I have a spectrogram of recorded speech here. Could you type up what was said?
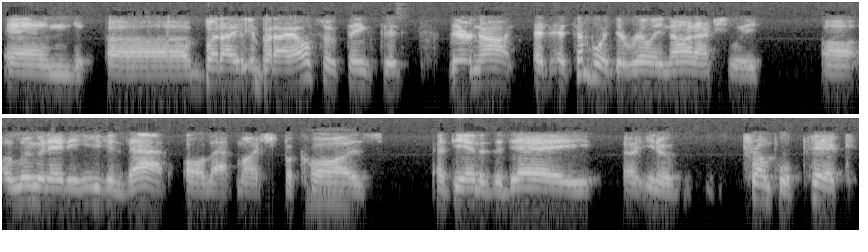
and uh, but I but I also think that they're not at, at some point they're really not actually uh, illuminating even that all that much because at the end of the day, uh, you know, Trump will pick,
